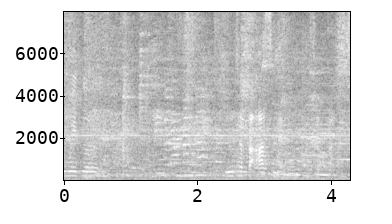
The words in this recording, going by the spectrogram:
Oh my God. Yung sa taas mo. Sa taas.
